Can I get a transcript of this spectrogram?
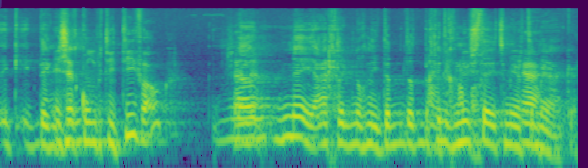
ik, ik denk... Is het competitief ook? Nou, er- nee, eigenlijk nog niet. Dat, dat begin wat ik nu steeds meer Ja. te merken.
